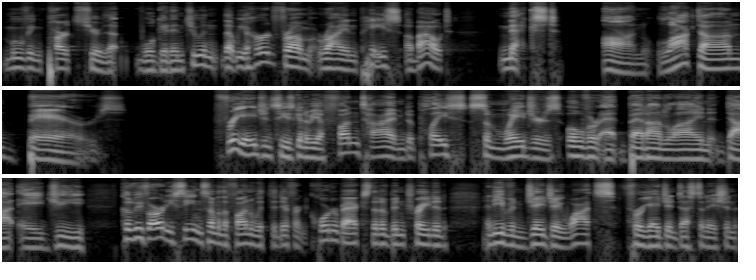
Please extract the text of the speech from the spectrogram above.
moving parts here that we'll get into and that we heard from Ryan Pace about next on Locked On Bears. Free agency is going to be a fun time to place some wagers over at betonline.ag because we've already seen some of the fun with the different quarterbacks that have been traded and even JJ Watt's free agent destination.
